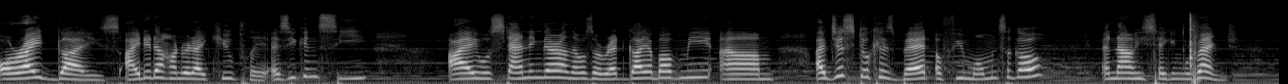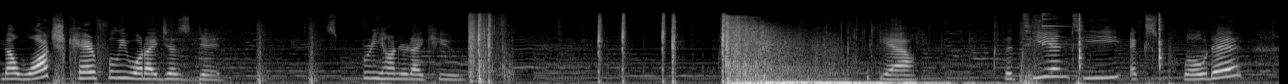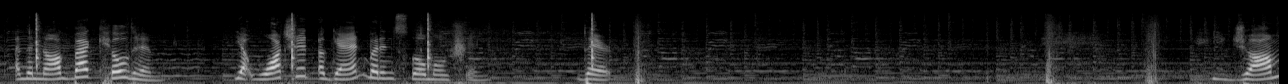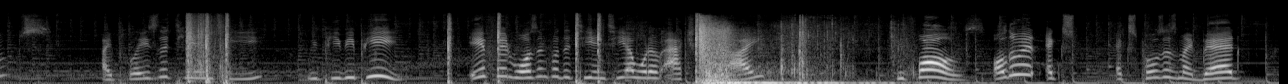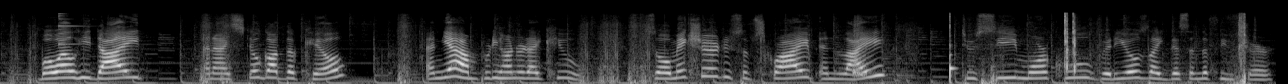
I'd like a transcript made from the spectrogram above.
Alright guys, I did a 100 IQ play. As you can see, I was standing there and there was a red guy above me. Um, I just took his bed a few moments ago and now he's taking revenge. Now watch carefully what I just did. It's 300 IQ. Yeah. The TNT exploded and the knockback killed him. Yeah, watch it again, but in slow motion. There. He jumps. I place the TNT. We PvP. If it wasn't for the TNT, I would have actually died. He falls. Although it ex exposes my bed. But well, he died. And I still got the kill. And yeah, I'm pretty 100 IQ. So make sure to subscribe and like to see more cool videos like this in the future.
